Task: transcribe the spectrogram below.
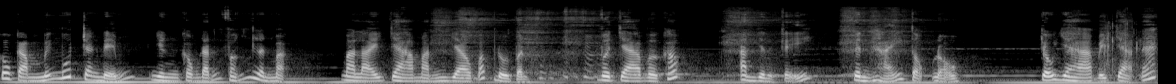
Cô cầm miếng mút trang điểm nhưng không đánh phấn lên mặt, mà lại chà mạnh vào bắp đùi mình. Vừa chà vừa khóc, anh nhìn kỹ, kinh hãi tột độ. Chỗ da bị chà nát,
